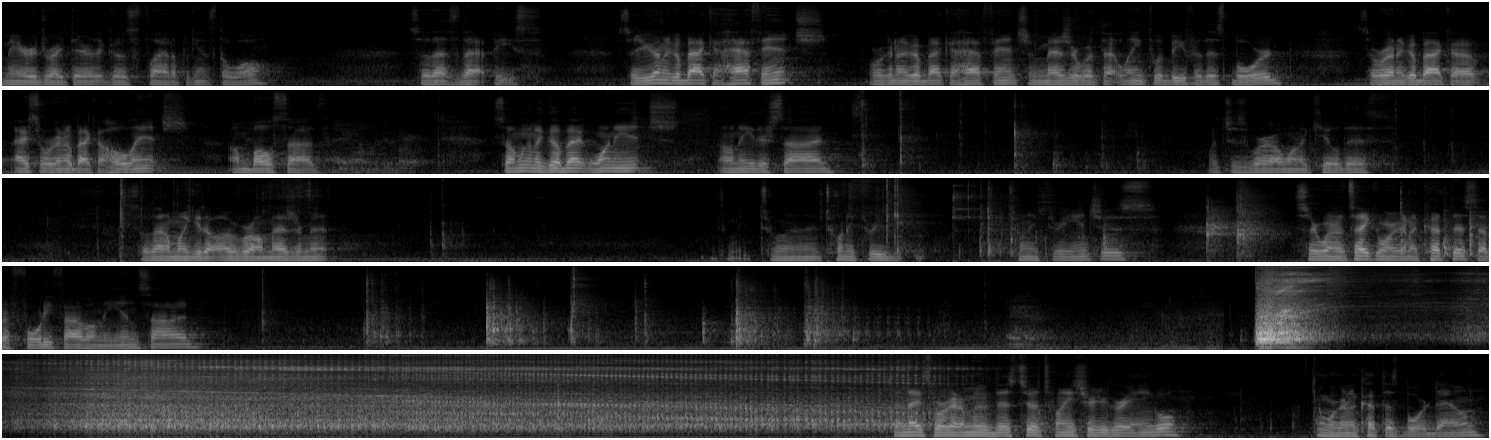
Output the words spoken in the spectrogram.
marriage right there that goes flat up against the wall. So that's that piece. So you're gonna go back a half inch. We're gonna go back a half inch and measure what that length would be for this board. So we're gonna go back a, actually we're gonna go back a whole inch on both sides. So I'm gonna go back one inch on either side, which is where I wanna kill this. So then I'm gonna get an overall measurement. It's gonna be 20, 23, 23 inches. So we're gonna take and we're gonna cut this at a 45 on the inside. So next we're gonna move this to a 22 degree angle and we're gonna cut this board down.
